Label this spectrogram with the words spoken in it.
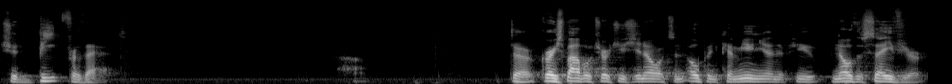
should beat for that. Uh, Grace Bible Church, as you know, it's an open communion. If you know the Savior,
